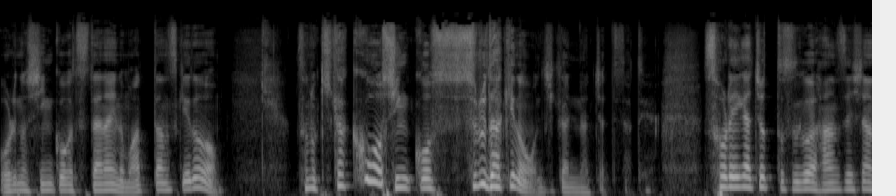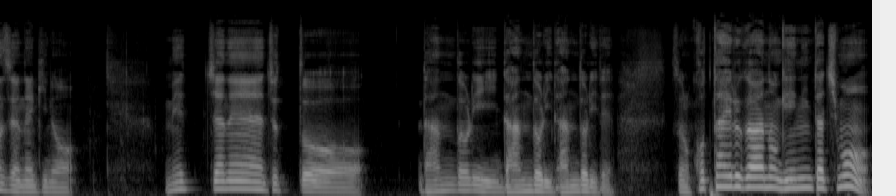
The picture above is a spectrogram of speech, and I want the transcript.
俺の進行が伝えないのもあったんですけど、その企画を進行するだけの時間になっちゃってたという。それがちょっとすごい反省したんですよね、昨日。めっちゃね、ちょっと、段取り、段取り、段取りで、その答える側の芸人たちも、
